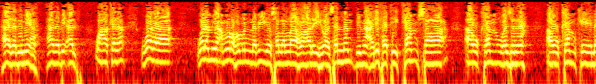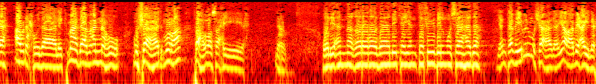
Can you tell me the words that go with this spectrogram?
هذا بمئة هذا بألف وهكذا. ولا ولم يأمرهم النبي صلى الله عليه وسلم بمعرفة كم صاع أو كم وزنة أو كم كيلة أو نحو ذلك. ما دام أنه مشاهد مرى فهو صحيح. نعم. ولأن غرر ذلك ينتفي بالمشاهدة. ينتفي بالمشاهدة يرى بعينه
